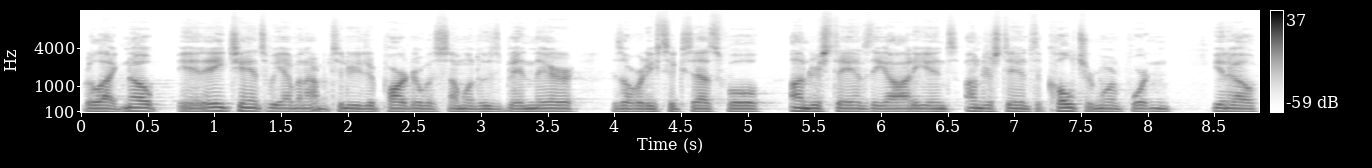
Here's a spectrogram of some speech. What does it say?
we're like, nope. At any chance we have an opportunity to partner with someone who's been there, is already successful, understands the audience, understands the culture, more important, you know,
